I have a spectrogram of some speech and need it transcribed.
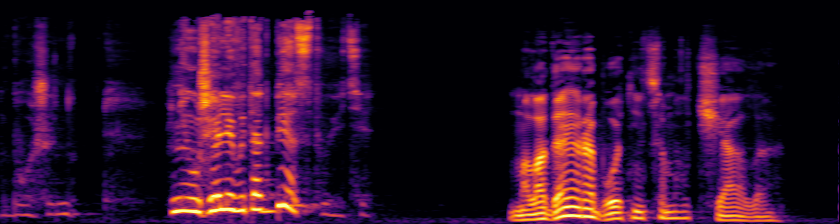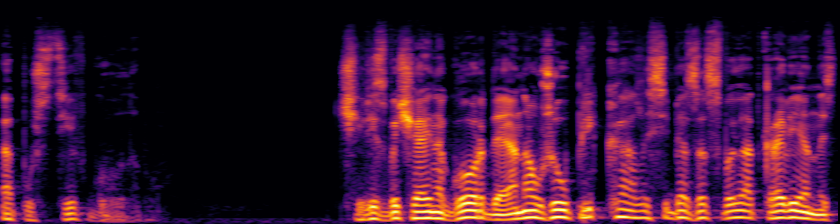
Боже, неужели вы так бедствуете? Молодая работница молчала, опустив голову. Чрезвычайно гордая, она уже упрекала себя за свою откровенность,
